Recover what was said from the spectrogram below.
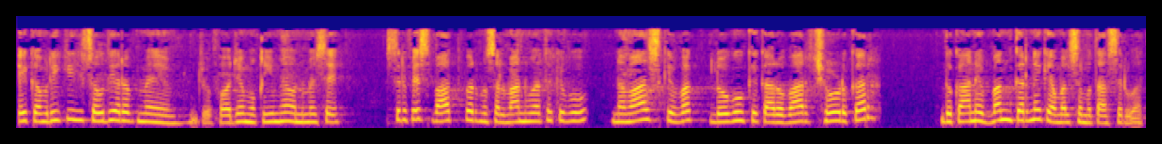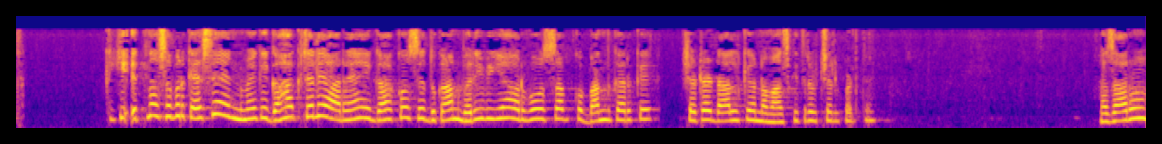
ایک امریکی سعودی عرب میں جو فوجیں مقیم ہیں ان میں سے صرف اس بات پر مسلمان ہوا تھا کہ وہ نماز کے وقت لوگوں کے کاروبار چھوڑ کر دکانیں بند کرنے کے عمل سے متاثر ہوا تھا۔ کیونکہ اتنا صبر کیسے ہے ان میں کہ گاہک چلے آ رہے ہیں گاہکوں سے دکان بھری ہوئی ہے اور وہ سب کو بند کر کے شٹر ڈال کے اور نماز کی طرف چل پڑتے ہیں۔ ہزاروں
